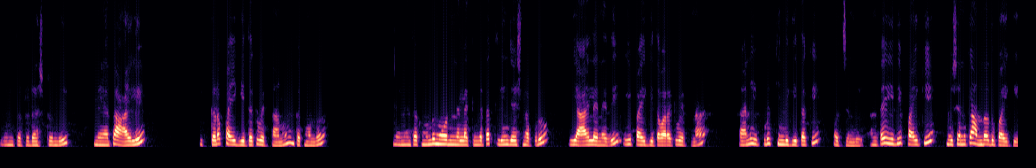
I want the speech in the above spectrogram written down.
ఇంత డస్ట్ ఉంది. నేనైతే ఆయిల్ ఇక్కడ పై గీతకి పెట్టాను ఇంతకుముందు. నేను ఇంతకుముందు మూడు నెలల కిందట క్లీన్ చేసినప్పుడు ఈ ఆయిల్ అనేది ఈ పై గీత వరకు పెట్టిన. కానీ ఇప్పుడు కింది గీతకి వచ్చింది. అంటే ఇది పైకి మిషన్కి అందదు పైకి.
